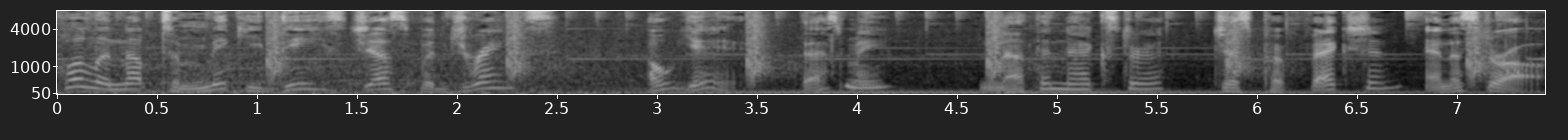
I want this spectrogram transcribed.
Pulling up to Mickey D's just for drinks? Oh, yeah, that's me. Nothing extra, just perfection and a straw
